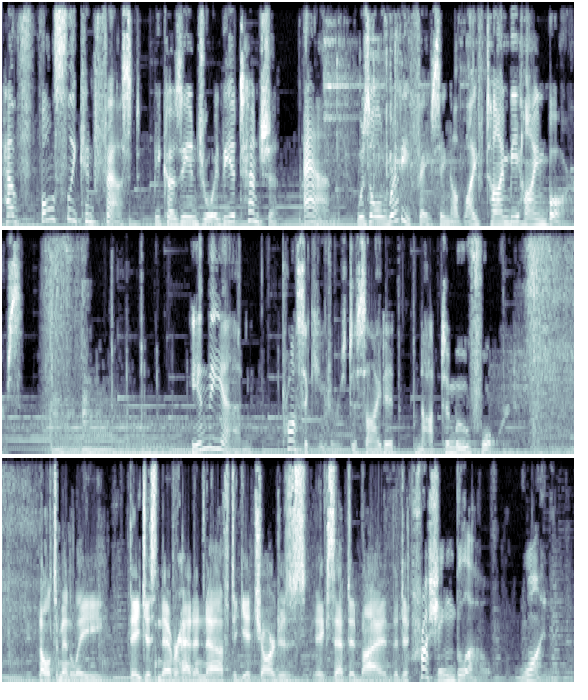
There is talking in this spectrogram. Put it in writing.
have falsely confessed because he enjoyed the attention and was already facing a lifetime behind bars? In the end, prosecutors decided not to move forward. Ultimately, they just never had enough to get charges accepted by the di- crushing blow. One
